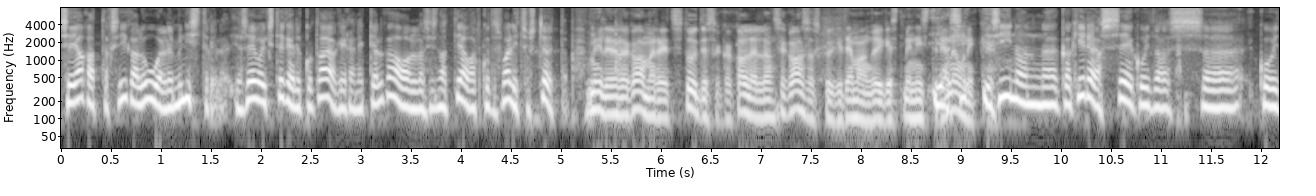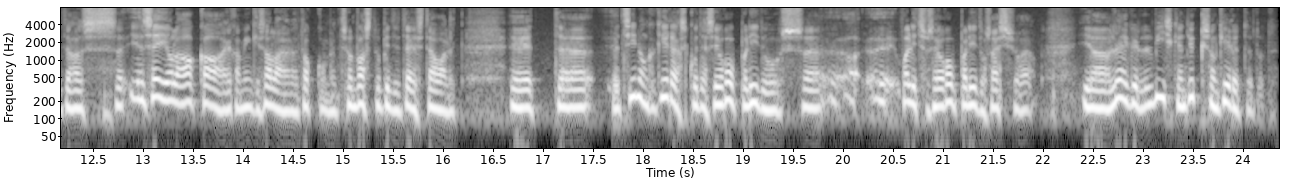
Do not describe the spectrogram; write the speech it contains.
see jagatakse igale uuele ministrile ja see võiks tegelikult ajakirjanikel ka olla, siis nad teavad, kuidas valitsus töötab. meil ei ole kaameraid stuudios, aga Kallel on see kaasas, kuigi tema on kõigest ministri ja nõunik. ja siin on äh, ka kirjas see, kuidas, äh, kuidas ja see ei ole AK ega mingi salajane dokument, see on vastupidi täiesti avalik. et et siin on ka kirjas, kuidas Euroopa Liidus, valitsus Euroopa Liidus asju ajab. ja leheküljel viiskümmend üks on kirjutatud.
